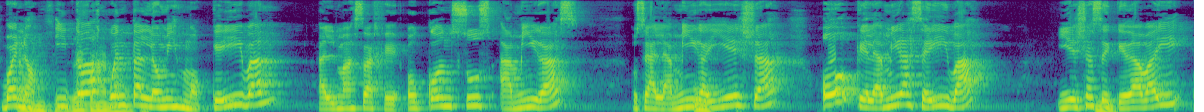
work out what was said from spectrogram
Bueno, y todas cuentan lo mismo, que iban al masaje o con sus amigas, o sea, la amiga Uh. y ella, o que la amiga se iba y ella Mm. se quedaba ahí,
